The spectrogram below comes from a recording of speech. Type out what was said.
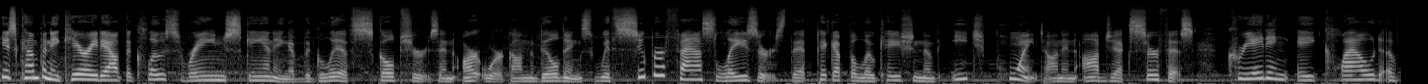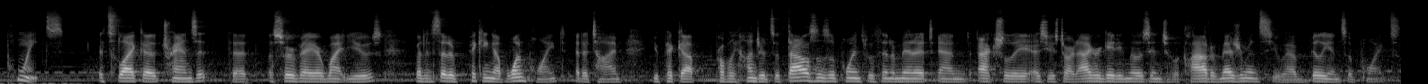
His company carried out the close range scanning of the glyphs, sculptures, and artwork on the buildings with super fast lasers that pick up the location of each point on an object's surface, creating a cloud of points. It's like a transit that a surveyor might use, but instead of picking up one point at a time, you pick up probably hundreds of thousands of points within a minute, and actually, as you start aggregating those into a cloud of measurements, you have billions of points.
